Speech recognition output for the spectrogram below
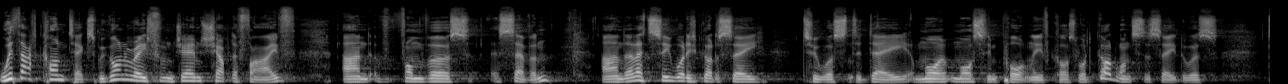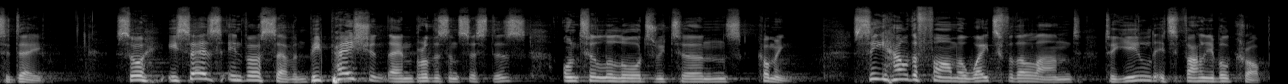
with that context, we're going to read from James chapter 5 and from verse 7. And uh, let's see what he's got to say to us today. More, most importantly, of course, what God wants to say to us today. So he says in verse 7 Be patient then, brothers and sisters, until the Lord's returns coming. See how the farmer waits for the land to yield its valuable crop,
